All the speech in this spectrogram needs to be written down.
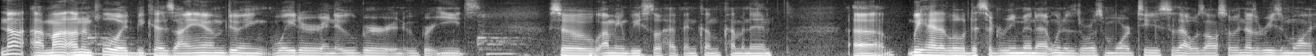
not I'm not unemployed because I am doing waiter and Uber and Uber Eats. So I mean we still have income coming in. Um, we had a little disagreement at Windows Doors and More too, so that was also another reason why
